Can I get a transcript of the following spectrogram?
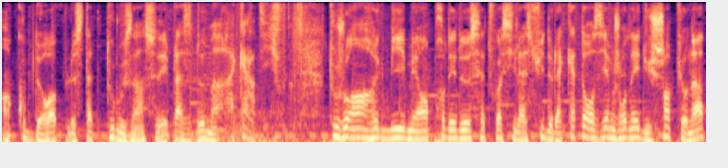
En Coupe d'Europe, le stade toulousain se déplace demain à Cardiff. Toujours en rugby, mais en Pro D2, cette fois-ci la suite de la 14e journée du championnat.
